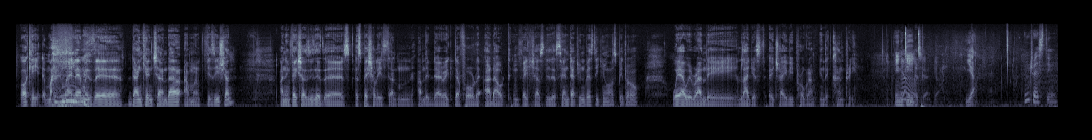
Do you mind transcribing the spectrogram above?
Okay, my, my name is uh, Duncan Chanda. I'm a physician, an infectious disease uh, specialist, and I'm the director for the Adult Infectious Disease Center at University Teaching Hospital, where we run the largest HIV program in the country. Indeed. Yeah. Yeah. Interesting.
